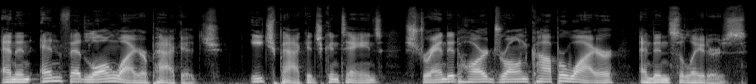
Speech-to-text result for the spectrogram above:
and an end fed long wire package. Each package contains stranded hard drawn copper wire and insulators.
